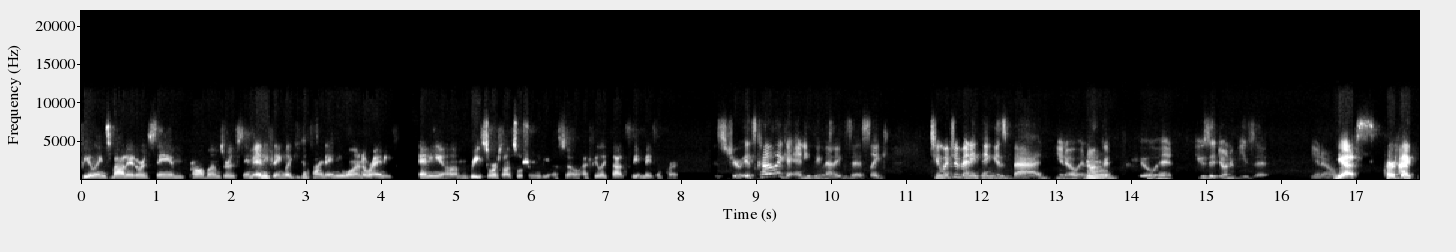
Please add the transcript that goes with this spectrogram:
feelings about it or the same problems or the same anything like you can find anyone or any any um, resource on social media. So I feel like that's the amazing part. It's true. It's kind of like anything that exists. Like too much of anything is bad, you know, and not mm. good for you. Mm-hmm. And use it, don't abuse it. You know. Yes, perfect.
